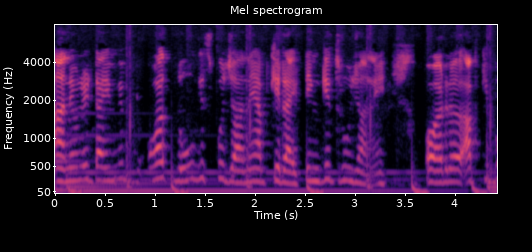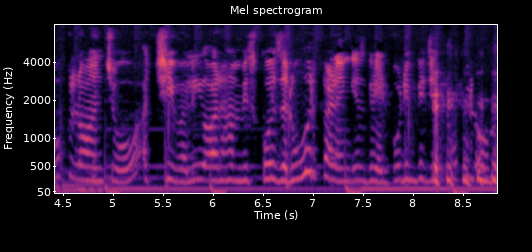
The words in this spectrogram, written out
आने वाले टाइम में बहुत लोग इसको जाने आपके राइटिंग के थ्रू जाने और आपकी बुक लॉन्च हो अच्छी वाली और हम इसको ज़रूर पढ़ेंगे इस ग्रेट पोडियम पे जितने लोग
